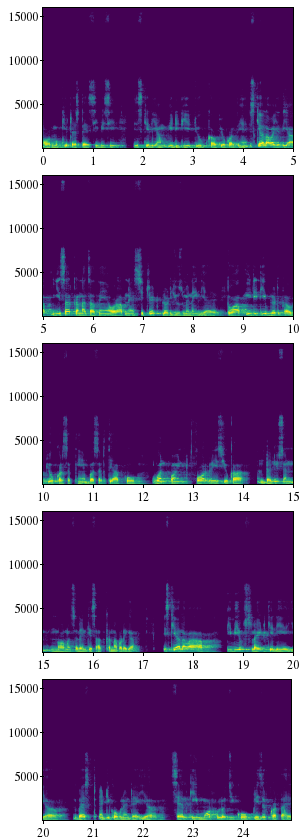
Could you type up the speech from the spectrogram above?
और मुख्य टेस्ट है सीबीसी जिसके लिए हम ईडीटी ट्यूब का उपयोग करते हैं। इसके अलावा यदि आप ईएसआर करना चाहते हैं और आपने सिट्रेट ब्लड यूज़ में नहीं लिया है तो आप ईडीटी ब्लड का उपयोग कर सकते हैं। बसरते आपको 1.4 रेशियो का डाइल्यूशन नॉर्मल सेलेन के साथ करना पड़ेगा। इसके अलावा आप पीबीएफ स्लाइड के लिए यह बेस्ट एंटीकोगुलेंट है, यह सेल की मॉर्फोलॉजी को प्रिजर्व करता है।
